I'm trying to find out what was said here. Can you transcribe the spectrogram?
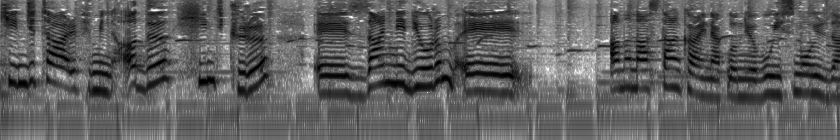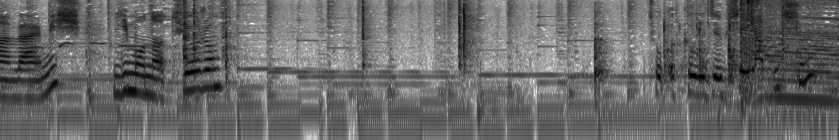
İkinci tarifimin adı Hint kürü. Ee, zannediyorum e, ananastan kaynaklanıyor. Bu ismi o yüzden vermiş. Limonu atıyorum. Çok akıllıca bir şey yapmışım.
